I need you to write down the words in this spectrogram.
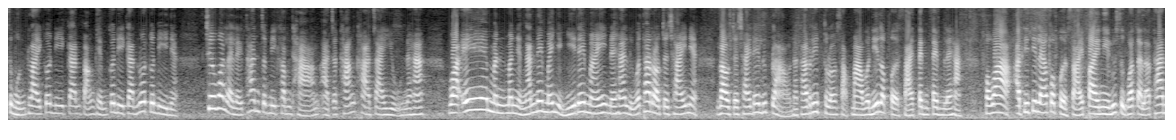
สมุนไพรก็ดีการฝังเข็มก็ดีการนวดก็ดีเนี่ยเชื่อว่าหลาย ๆ ท่านจะมีคำถามอาจจะค้างคาใจอยู่นะคะ ว่าเอ๊ะมันมันอย่างนั้นได้ไหมอย่างนี้ได้ไหมนะคะหรือว่าถ้าเราจะใช้เนี่ยเราจะใช้ได้หรือเปล่านะคะ รีบโทรศัพท์มาวันนี้เราเปิดสายเต็มๆเลยค่ะ เพราะว่าอาทิตย์ที่แล้วพอเปิดสายไปนี่รู้สึกว่าแต่ละท่าน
